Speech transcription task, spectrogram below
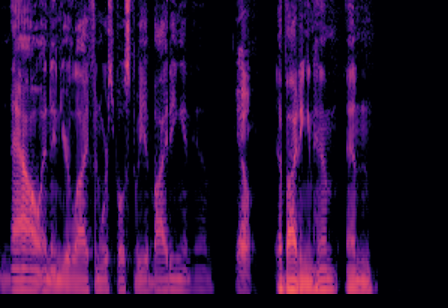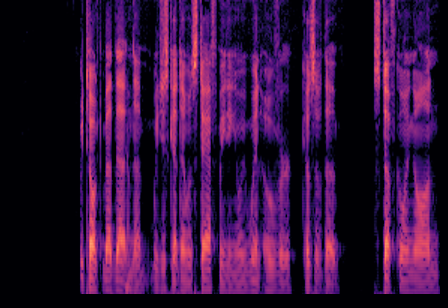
now and in your life and we're supposed to be abiding in him Yeah. abiding in him and We talked about that in the. We just got done with staff meeting, and we went over because of the stuff going on,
